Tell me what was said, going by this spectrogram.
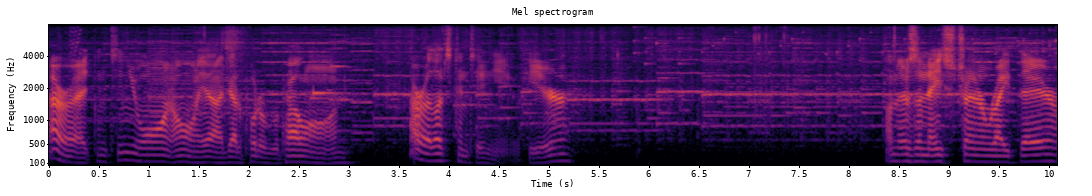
Alright, continue on. Oh, yeah, I gotta put a repel on. Alright, let's continue here. And there's an ace trainer right there.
